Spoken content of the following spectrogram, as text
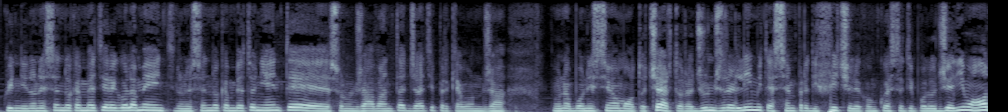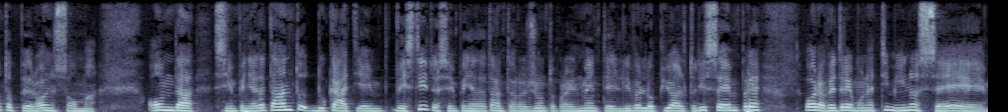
Quindi non essendo cambiati i regolamenti, non essendo cambiato niente, sono già avvantaggiati perché avevano già una buonissima moto. Certo, raggiungere il limite è sempre difficile con queste tipologie di moto, però insomma, Honda si è impegnata tanto, Ducati ha investito e si è impegnata tanto, ha raggiunto probabilmente il livello più alto di sempre. Ora vedremo un attimino se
